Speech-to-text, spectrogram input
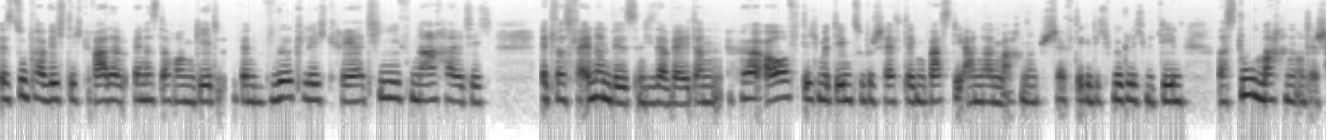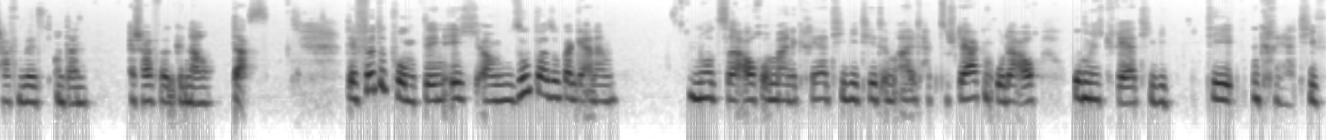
ist super wichtig, gerade wenn es darum geht, wenn wirklich kreativ, nachhaltig etwas verändern willst in dieser Welt, dann hör auf, dich mit dem zu beschäftigen, was die anderen machen und beschäftige dich wirklich mit dem, was du machen und erschaffen willst und dann erschaffe genau das. Der vierte Punkt, den ich ähm, super, super gerne nutze, auch um meine Kreativität im Alltag zu stärken oder auch um mich kreativ kreativ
